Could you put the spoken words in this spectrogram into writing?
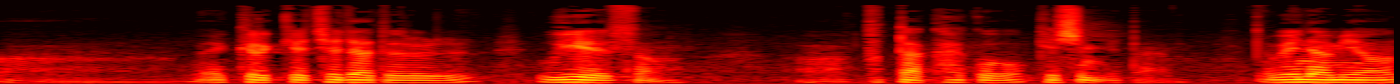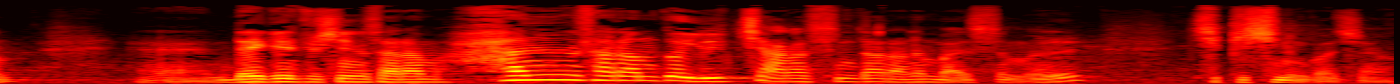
어, 네, 그렇게 제자들을 위해서 어, 부탁하고 계십니다. 왜냐하면 내게 주신 사람 한 사람도 잃지 않았습니다라는 말씀을 지키시는 거죠.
